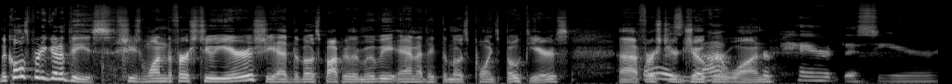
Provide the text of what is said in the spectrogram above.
Nicole's pretty good at these. She's won the first two years. She had the most popular movie and I think the most points both years. Uh, first year Joker won. Prepared this year.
